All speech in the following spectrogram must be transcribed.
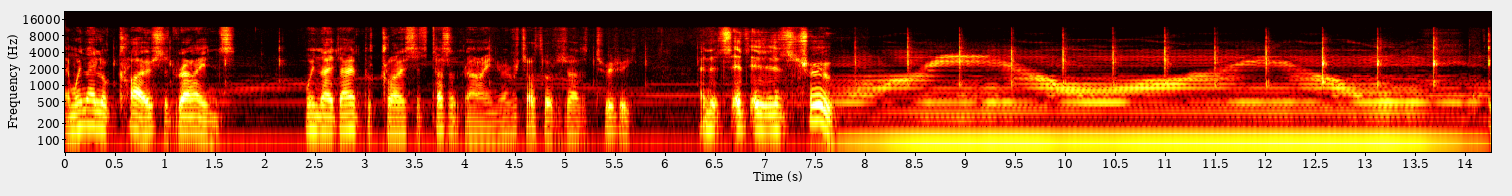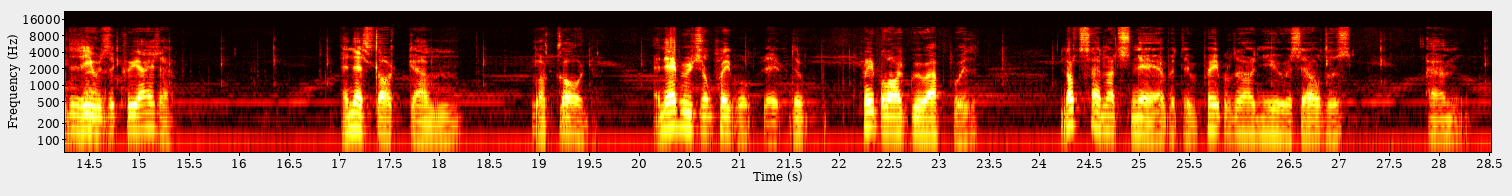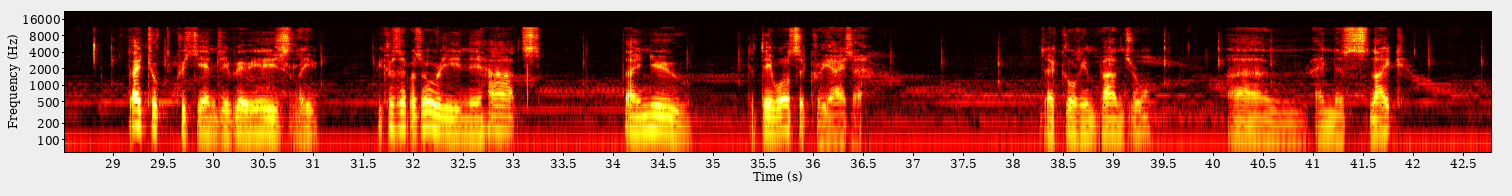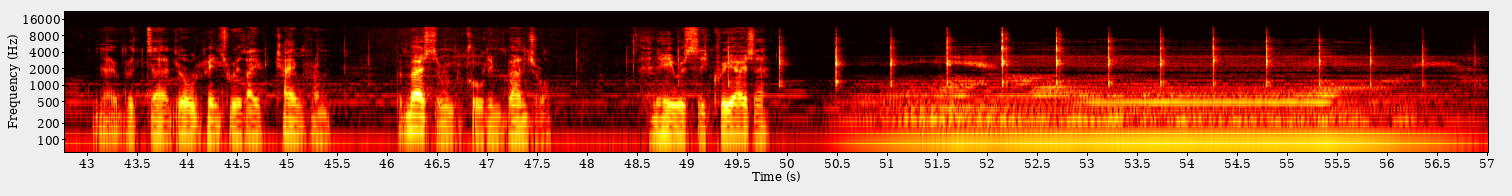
And when they look close, it rains. When they don't look close, it doesn't rain, which I thought was rather terrific. And it's, it, it, it's true. That he was the creator. And that's like um, like God. And Aboriginal people, the, the people I grew up with, not so much now, but the people that I knew as elders, um, they took Christianity very easily because it was already in their hearts. They knew that there was a creator. They called him Bunjil um, and the snake, know, but uh, it all depends where they came from. But most of them called him Bunjil and he was the creator.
